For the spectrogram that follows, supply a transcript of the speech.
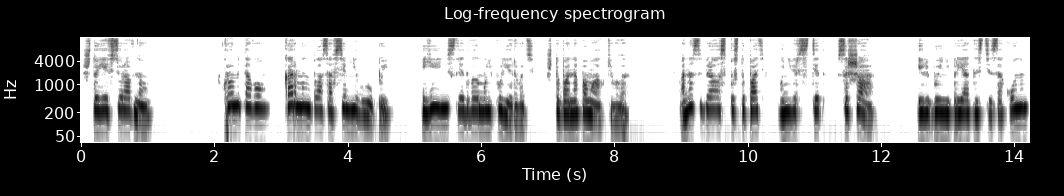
что ей все равно. Кроме того, Кармен была совсем не глупой, и ей не следовало манипулировать, чтобы она помалкивала. Она собиралась поступать в университет в США, и любые неприятности с законом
